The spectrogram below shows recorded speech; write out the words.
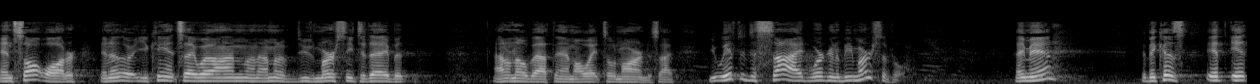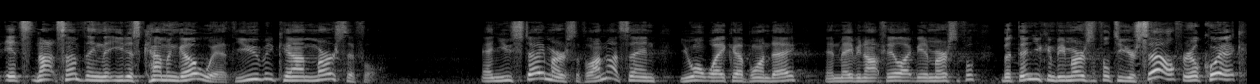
and salt water. In other words, you can't say, well, I'm, I'm going to do mercy today, but I don't know about them. I'll wait till tomorrow and decide. You, we have to decide we're going to be merciful. Amen? Because it, it, it's not something that you just come and go with. You become merciful and you stay merciful. I'm not saying you won't wake up one day and maybe not feel like being merciful, but then you can be merciful to yourself real quick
